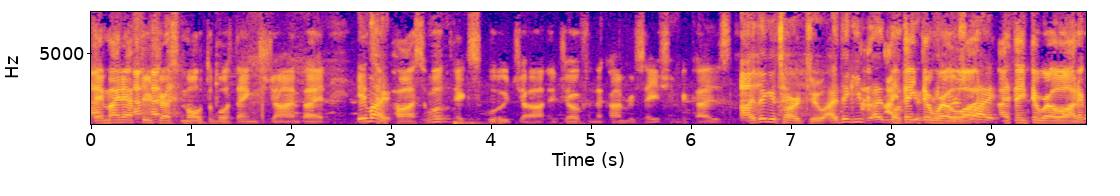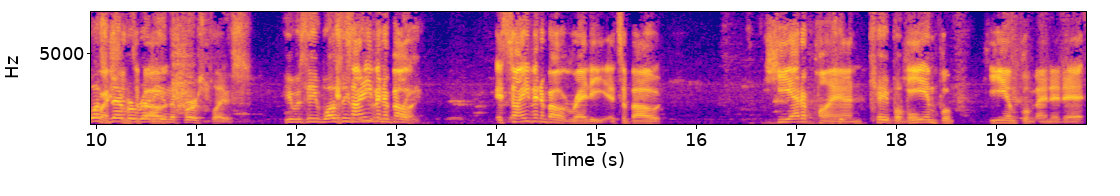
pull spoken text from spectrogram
They might have to address multiple things, John. But They it's might. impossible to exclude Joe, Joe from the conversation because I think it's hard to. I think you. I think there were a lot. why. I think there were a lot he of was questions never ready about. in the first place. He was. He wasn't. it's not even about. It's not even about ready. It's about he had a plan. Capable. He impl- He implemented it.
